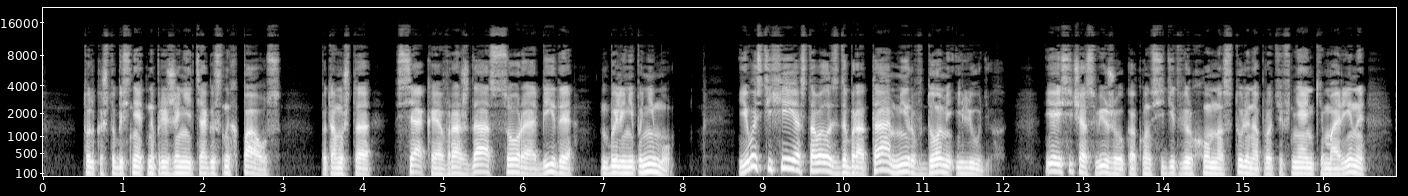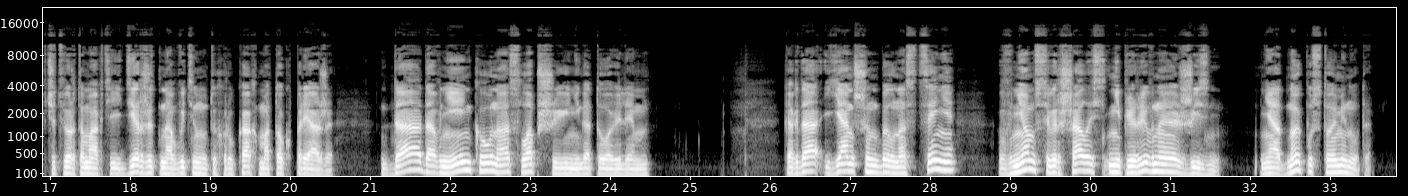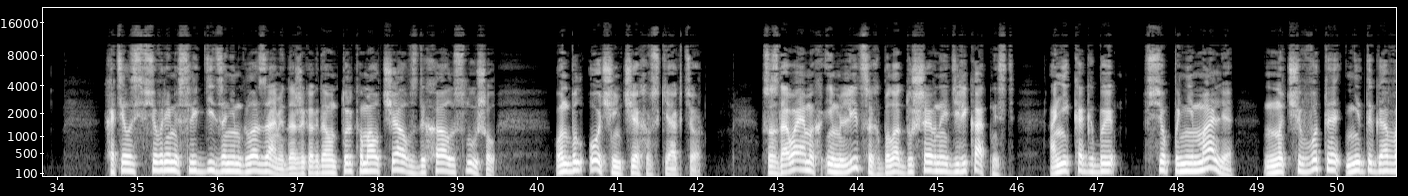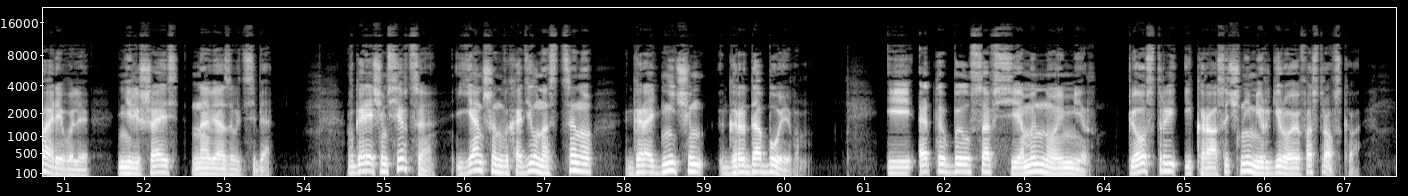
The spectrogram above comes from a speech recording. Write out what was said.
только чтобы снять напряжение тягостных пауз, потому что всякая вражда, ссоры, обиды были не по нему. Его стихией оставалась доброта, мир в доме и людях. Я и сейчас вижу, как он сидит верхом на стуле напротив няньки Марины в четвертом акте и держит на вытянутых руках моток пряжи. Да, давненько у нас лапши не готовили. Когда Яншин был на сцене, в нем совершалась непрерывная жизнь, ни одной пустой минуты. Хотелось все время следить за ним глазами, даже когда он только молчал, вздыхал и слушал. Он был очень чеховский актер. В создаваемых им лицах была душевная деликатность. Они как бы все понимали, но чего-то не договаривали, не решаясь навязывать себя. В «Горячем сердце» Яншин выходил на сцену городничим Городобоевым. И это был совсем иной мир, пестрый и красочный мир героев Островского,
